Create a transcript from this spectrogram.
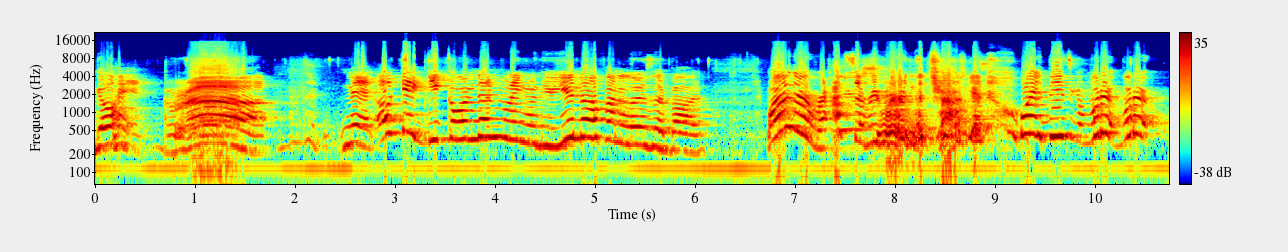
Go ahead. Bruh. Man. Okay, Geeko. I'm done playing with you. You know if I'm a loser, bud. Why are there rats everywhere in the trash can? Wait, these. What are what are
